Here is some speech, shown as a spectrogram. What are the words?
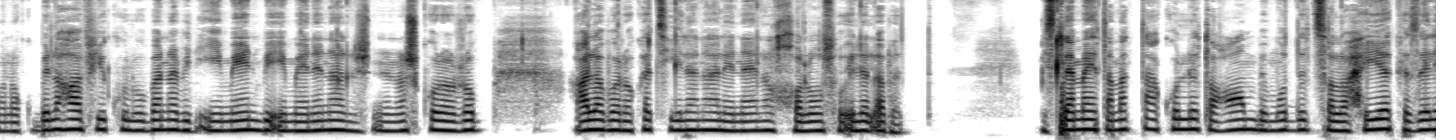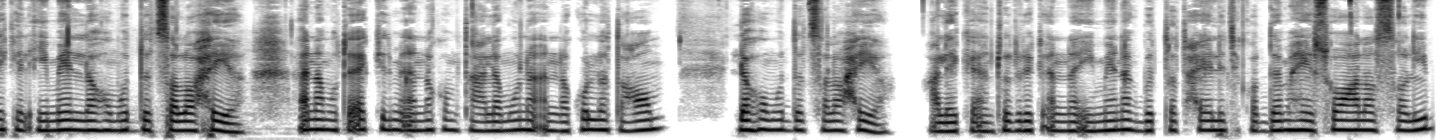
ونقبلها في قلوبنا بالإيمان بإيماننا لنشكر الرب على بركته لنا لنال الخلاص إلى الأبد. مثلما يتمتع كل طعام بمدة صلاحية كذلك الإيمان له مدة صلاحية. أنا متأكد من أنكم تعلمون أن كل طعام له مدة صلاحية. عليك أن تدرك أن إيمانك بالتضحية التي قدمها يسوع على الصليب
